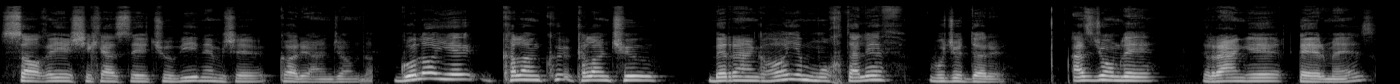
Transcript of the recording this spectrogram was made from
ساقه شکسته چوبی نمیشه کاری انجام داد. گلای کلانچو به رنگهای مختلف وجود داره. از جمله رنگ قرمز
